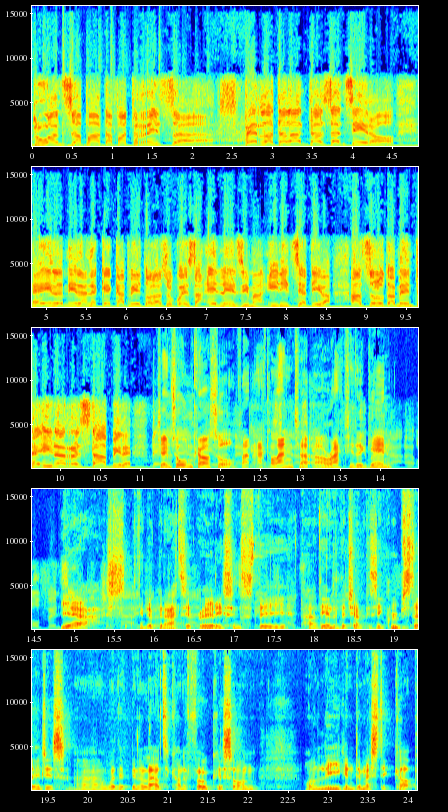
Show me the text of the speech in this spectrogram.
Duvan Zapata fa tris per l'Atalanta al San Siro e il Milan che capitola su questa ennesima iniziativa assolutamente inarrestabile. James Horncastle, that Atalanta are at it again. Yeah, I think they've been at it really since the uh, the end of the Champions League group stages, uh, where they've been allowed to kind of focus on on league and domestic cup.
